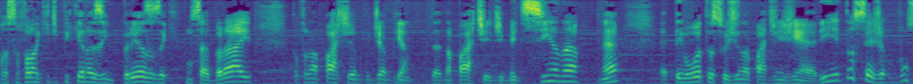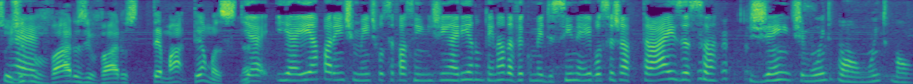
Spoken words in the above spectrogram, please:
Nós estamos falando aqui de pequenas empresas aqui com o Sebrae, estou falando na parte de, de ambien- na parte de medicina, né? É, tem outras surgindo na parte de engenharia. Então, ou seja, vão surgindo É. vários e vários tema, temas, né? E, a- e aí, aparentemente, você fala assim, engenharia não tem nada a ver com medicina, e aí você já traz essa... Gente, muito bom, muito bom.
